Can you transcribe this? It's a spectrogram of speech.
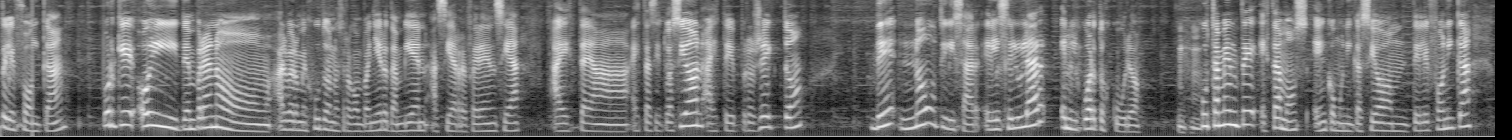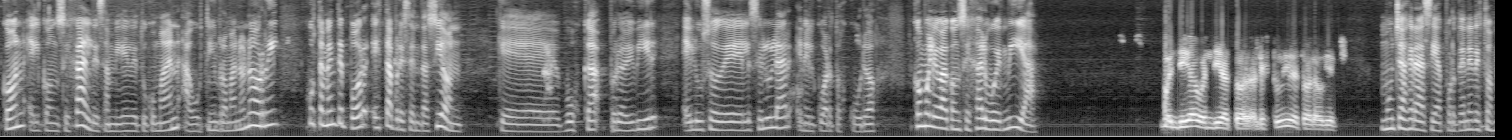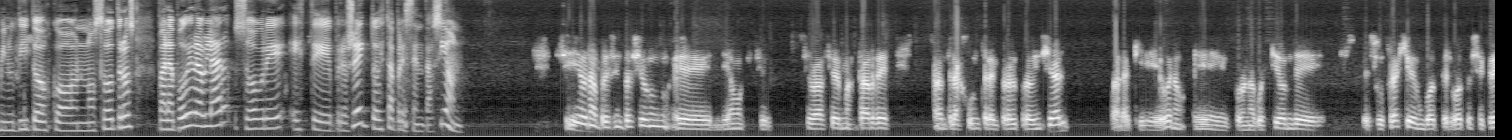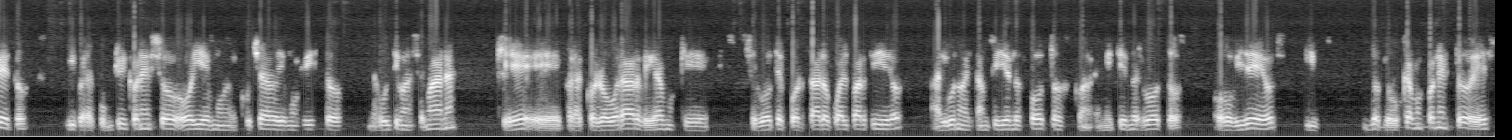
telefónica, porque hoy temprano Álvaro Mejuto, nuestro compañero, también hacía referencia a esta, a esta situación, a este proyecto de no utilizar el celular en el cuarto oscuro. Justamente estamos en comunicación telefónica con el concejal de San Miguel de Tucumán, Agustín Romano Norri, justamente por esta presentación que busca prohibir el uso del celular en el cuarto oscuro. ¿Cómo le va, concejal? Buen día. Buen día, buen día a todo el estudio y a toda la audiencia. Muchas gracias por tener estos minutitos con nosotros para poder hablar sobre este proyecto, esta presentación. Sí, una presentación, eh, digamos que se, va a hacer más tarde ante la Junta Electoral Provincial para que, bueno, eh, por una cuestión de, sufragio de un voto, el voto secreto, y para cumplir con eso hoy hemos escuchado y hemos visto las últimas semanas que eh, para corroborar digamos que se vote por tal o cual partido algunos están pidiendo fotos emitiendo el voto o videos y lo que buscamos con esto es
